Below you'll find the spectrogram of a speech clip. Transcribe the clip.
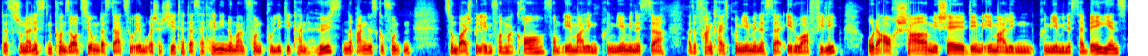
Das Journalistenkonsortium, das dazu eben recherchiert hat, das hat Handynummern von Politikern höchsten Ranges gefunden, zum Beispiel eben von Macron, vom ehemaligen Premierminister, also Frankreichs Premierminister Edouard Philippe oder auch Charles Michel, dem ehemaligen Premierminister Belgiens.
